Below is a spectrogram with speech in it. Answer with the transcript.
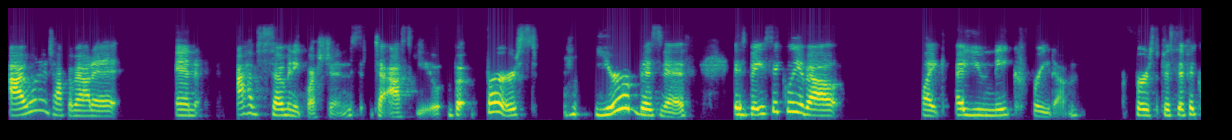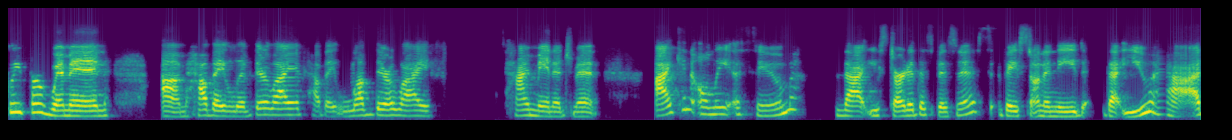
I want to talk about it. And I have so many questions to ask you. But first, your business is basically about like a unique freedom for specifically for women, um, how they live their life, how they love their life, time management. I can only assume that you started this business based on a need that you had.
